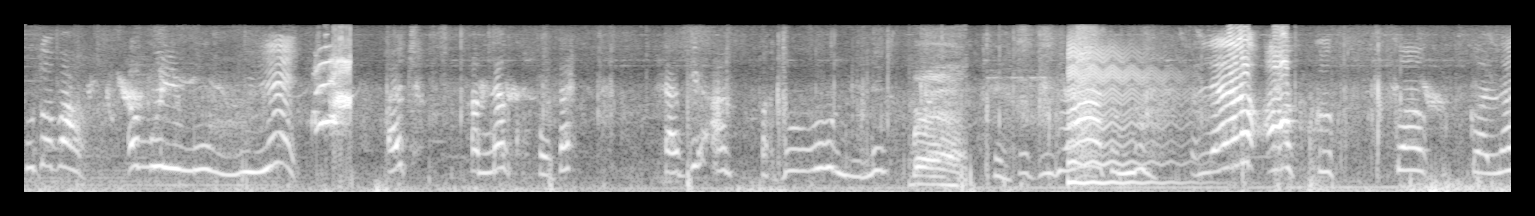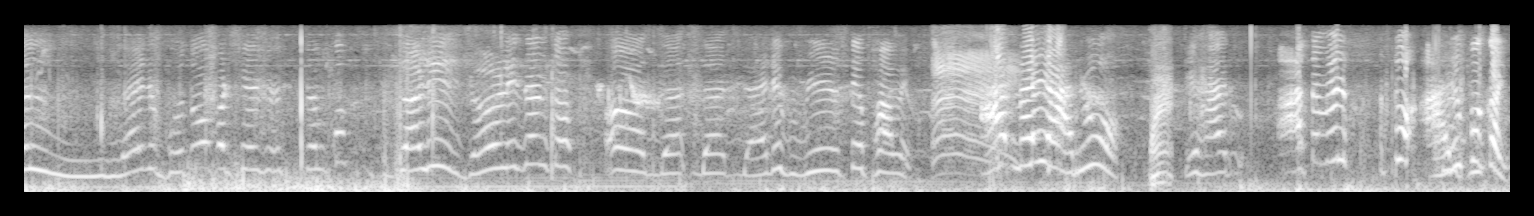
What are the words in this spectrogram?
હું તો પાવ મુઈ મુઈ અચ અમને ખોટા સાથી આ બધું મિલી. લે આ કલર લઈને ગોતવો પડશે. ચમકો જળી જળી જન તો ડાયરેક્ટ વીરતે ફાવે. આ નહીં હારું. એ હારું. આ તમે તો હારું પકડ.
